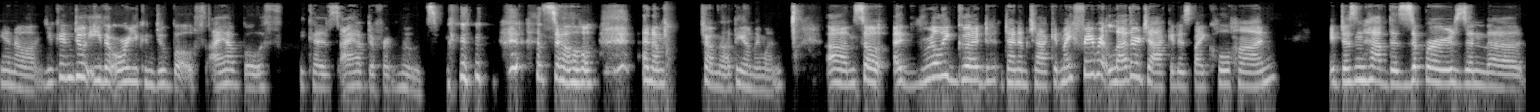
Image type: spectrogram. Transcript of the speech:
You know you can do either or you can do both. I have both because i have different moods. So and i'm sure i'm not the only one. Um, so a really good denim jacket. My favorite leather jacket is by cole haan it doesn't have the zippers and the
